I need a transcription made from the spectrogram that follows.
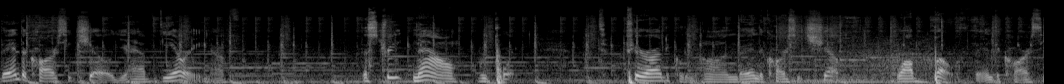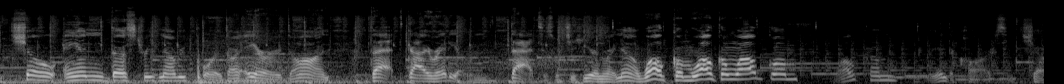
the the Car Seat show, you have the airing of the Street Now report periodically on the In the Car Seat show, while both the In the Car Seat show and the Street Now report are aired on That Guy Radio. And that is what you're hearing right now. Welcome, welcome, welcome, welcome to the In the Car Seat show.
